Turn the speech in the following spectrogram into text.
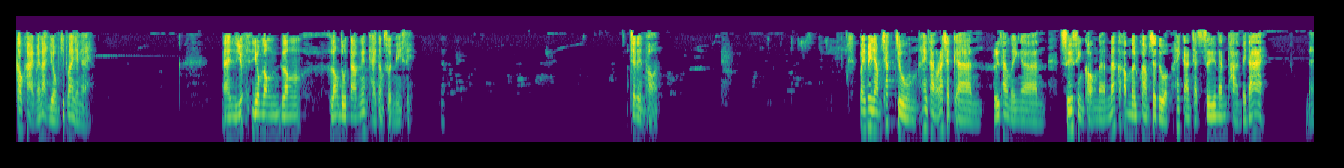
เข้าข่ายไหมล่ะโยมคิดว่ายังไงอ่าโยมลองลอง ลองดูตามเงื่อนไขตรงส่วนนี้สิ เจริญพร ไปพยายามชักจูงให้ทางราชการหรือทางหน่วยงาน ซื้อสิ่งของนั้น แล้วก็อำนวยความสะดวกให้การจัดซื้อนั้นผ่านไปได้นะ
